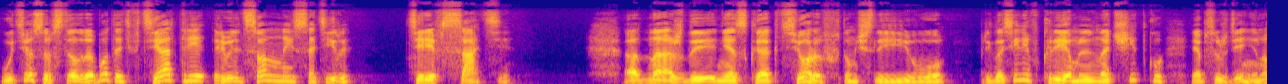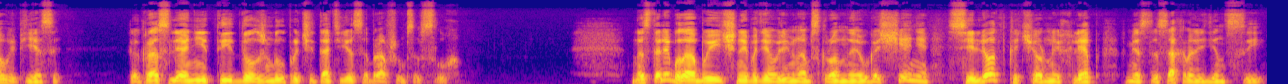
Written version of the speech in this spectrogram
Утесов стал работать в театре революционной сатиры Теревсати. Однажды несколько актеров, в том числе и его, пригласили в Кремль на читку и обсуждение новой пьесы. Как раз Леонид и должен был прочитать ее собравшимся вслух. На столе было обычное по тем временам скромное угощение — селедка, черный хлеб, вместо сахара леденцы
